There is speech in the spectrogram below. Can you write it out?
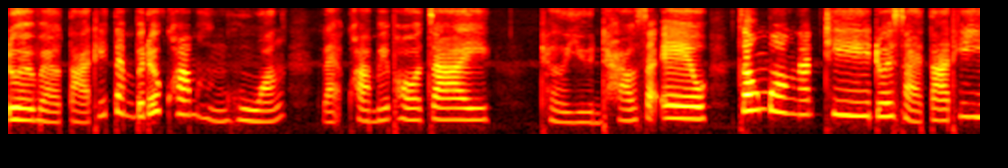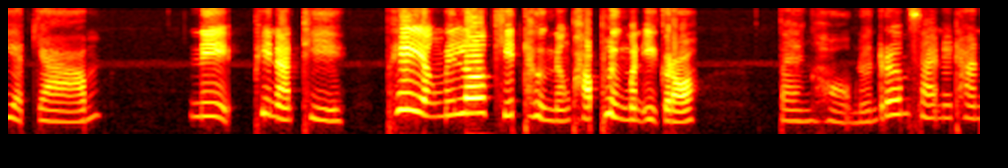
ด้วยแววตาที่เต็มไปด้วยความหึงหวง และความไม่พอใจ เธอยืนเท้าสะเอวจ้องมองนัททีด้วยสายตาที่เหยียดหยาม นี่ พี่นัทที พี่ยังไม่เลิกคิดถึงนางพับพลึงมันอีกเหรอ แป้งหอมนั้นเริ่มแซะในทัน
